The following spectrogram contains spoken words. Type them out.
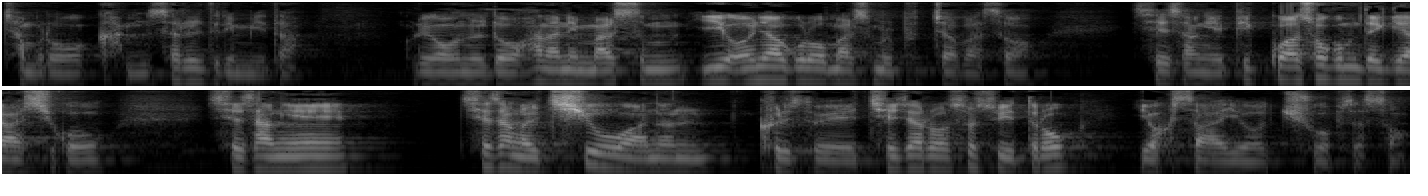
참으로 감사를 드립니다. 우리가 오늘도 하나님 말씀, 이 언약으로 말씀을 붙잡아서 세상의 빛과 소금 되게 하시고 세상에 세상을 치유하는 그리스도의 제자로 설 수 있도록 역사하여 주옵소서.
